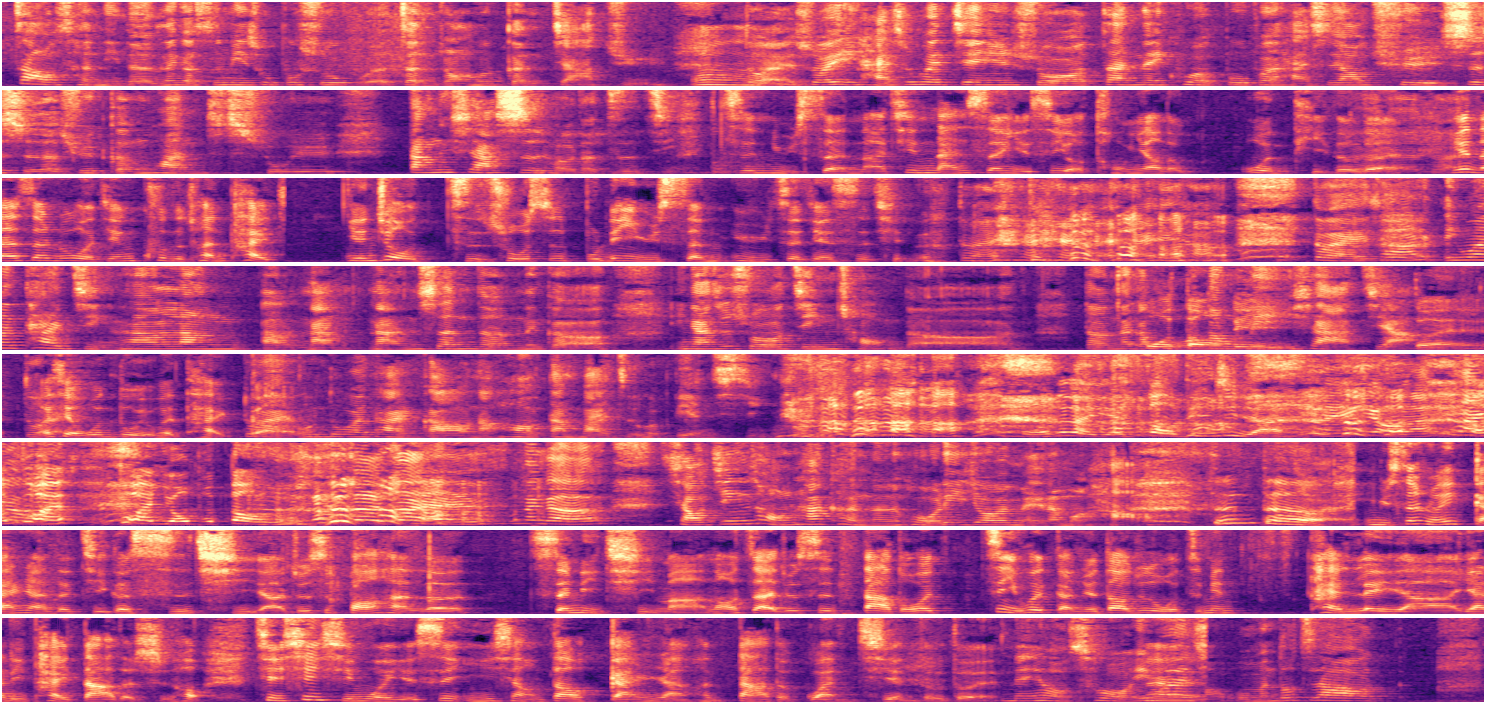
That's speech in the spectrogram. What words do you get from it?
造成你的那个私密处不舒服的症状会更加剧。嗯对，所以还是会建议说，在内裤的部分还是要去适时的去更换属于当下适合的自己。是女生啊，其实男生也是有同样的问题，对不对？对对对因为男生如果今天裤子穿太紧，研究指出是不利于生育这件事情的。对，对，他因为太紧，他要让呃男男生的那个应该是说精虫的的那个活活动力下降。对，对而且温度也会太高。对温度会太高，然后蛋白质会变性。我这个严重听起来，没有啦，还有突然突然游不动了，对对对，那个小精虫它可能活力就会没那么好。真的。女生容易感染的几个时期啊，就是包含了生理期嘛，然后再就是大多会自己会感觉到，就是我这边。太累啊，压力太大的时候，其实性行为也是影响到感染很大的关键，对不对？没有错，因为嗯我们都知道。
